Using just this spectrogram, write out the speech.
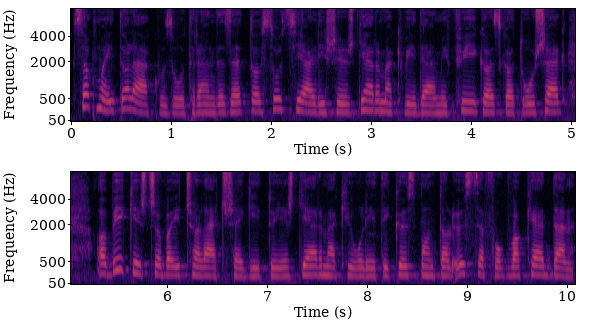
Szakmai találkozót rendezett a Szociális és Gyermekvédelmi Főigazgatóság a Békés Csabai Családsegítő és Gyermekjóléti Központtal összefogva kedden.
